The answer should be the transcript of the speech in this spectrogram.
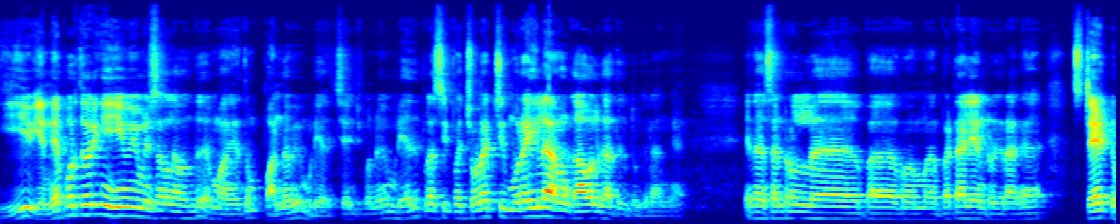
ஈ- என்னை பொறுத்த வரைக்கும் இவி மிஷனில் வந்து ம- எதுவும் பண்ணவே முடியாது. சேஞ்ச் பண்ணவே முடியாது. ப்ளஸ் இப்போ சுழற்சி முறையில் அவங்க காவல் காத்துக்கிட்டு இருக்கிறாங்க. ஏன்னா சென்ட்ரல் பெட்டாலியன் இருக்கிறாங்க. ஸ்டேட்டு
